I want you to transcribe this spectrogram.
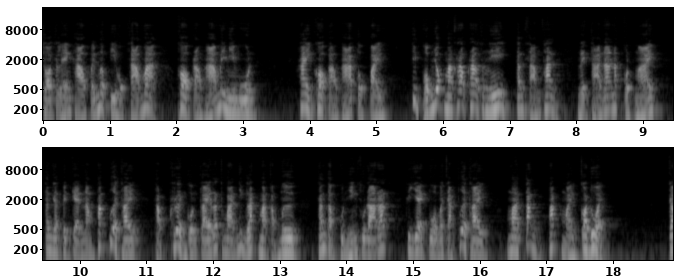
ชแถลงข่าวไปเมื่อปี 63 ว่าข้อกล่าวหาไม่มีมูล ให้ข้อกล่าวหาตกไป ที่ผมยกมาคร่าวๆ ทั้งนี้ทั้งสามท่าน ในฐานะนักกฎหมาย ทั้งยังเป็นแกนนำพักเพื่อไทย ขับเคลื่อนกลไกรัฐบาลยิ่งลักษณ์มากับมือ ทั้งกับคุณหญิงสุดารัตน์ที่แยกตัวมาจากเพื่อไทย มาตั้งพักใหม่ก็ด้วย จะ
